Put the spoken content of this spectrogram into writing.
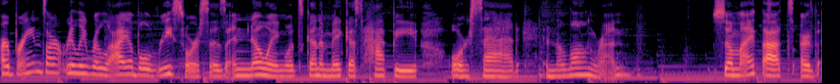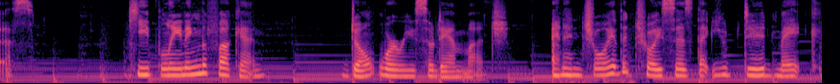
our brains aren't really reliable resources in knowing what's going to make us happy or sad in the long run. So, my thoughts are this keep leaning the fuck in don't worry so damn much and enjoy the choices that you did make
